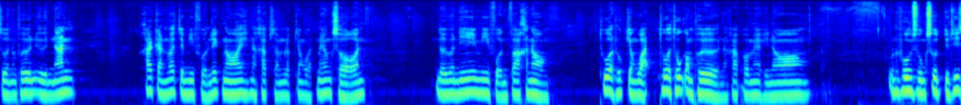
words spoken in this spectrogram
ส่วนอำเภออื่นนั้น คาดการณ์ว่าจะมีฝนเล็กน้อยนะครับสำหรับจังหวัดแม่ฮ่องสอน โดยวันนี้มีฝนฟ้าขนอง ทั่วทุกจังหวัด ทั่วทุกอำเภอนะครับพ่อแม่พี่น้อง อุณหภูมิสูงสุดอยู่ที่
